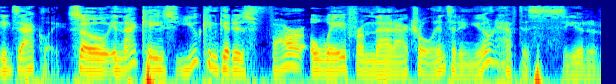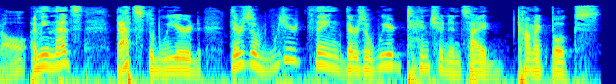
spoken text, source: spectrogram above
exactly. So in that case, you can get as far away from that actual incident. You don't have to see it at all. I mean, that's that's the weird. There's a weird thing. There's a weird tension inside comic books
